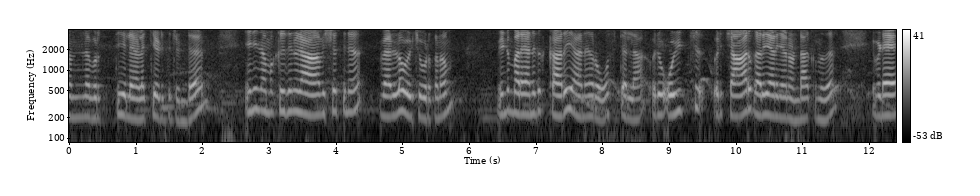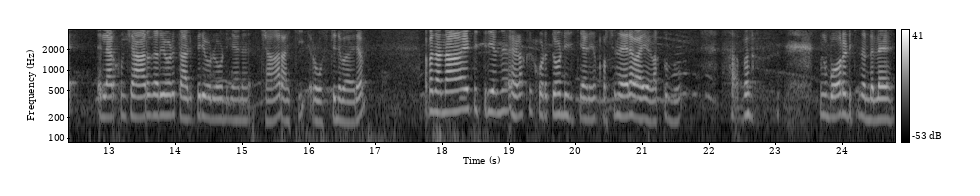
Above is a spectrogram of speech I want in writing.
നല്ല വൃത്തിയിൽ ഇളക്കി എടുത്തിട്ടുണ്ട് ഇനി നമുക്ക് ഇതിനൊരു ആവശ്യത്തിന് വെള്ളം ഒഴിച്ചു കൊടുക്കണം. വീണ്ടും പറയാണ് ഇത് കറിയാണ് റോസ്റ്റ് അല്ല. ഒരു ഒഴിച്ച് ഒരു ചാറ് കറിയാണ് ഞാൻ ഉണ്ടാക്കുന്നത്. ഇവിടെ എല്ലാവർക്കും ചാറ് കറിയോട് താല്പര്യമുള്ളതുകൊണ്ട് ഞാൻ ചാറാക്കി റോസ്റ്റിന് പകരം. അപ്പം നന്നായിട്ട് ഇത്തിരി ഒന്ന് ഇളക്കി കൊടുത്തുകൊണ്ടിരിക്കുകയാണ് ഞാൻ കുറച്ച് നേരമായി ഇളക്കുന്നു. അപ്പം ബോറടിക്കുന്നുണ്ടല്ലേ?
